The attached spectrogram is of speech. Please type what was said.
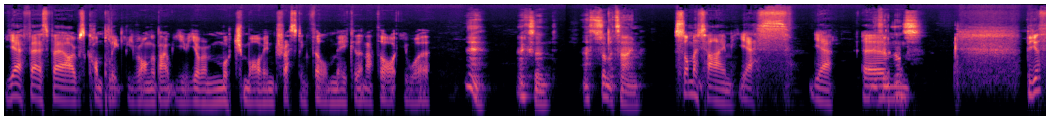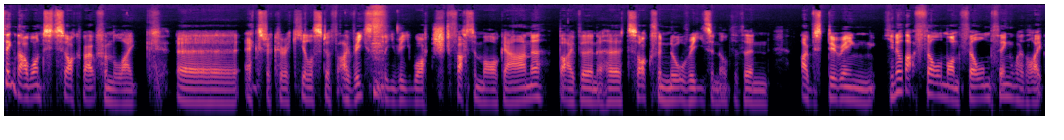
"Yeah, fair's fair. I was completely wrong about you. You're a much more interesting filmmaker than I thought you were." Yeah, excellent. That's summertime. Summertime, yes, yeah. Anything Um, else? The other thing that I wanted to talk about from like uh, extracurricular stuff, I recently rewatched Fata Morgana by Werner Herzog for no reason other than I was doing, you know, that film on film thing where like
